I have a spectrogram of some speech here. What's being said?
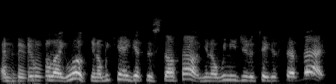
and they were like look you know we can't get this stuff out you know we need you to take a step back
